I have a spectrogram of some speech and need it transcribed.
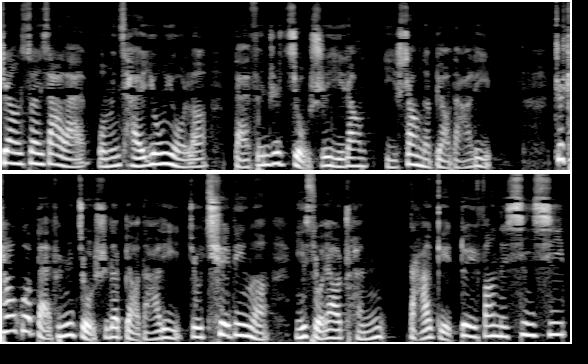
这样算下来，我们才拥有了百分之九十以上以上的表达力。这超过百分之九十的表达力，就确定了你所要传达给对方的信息，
